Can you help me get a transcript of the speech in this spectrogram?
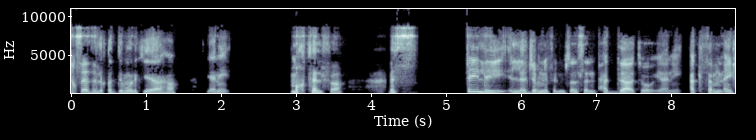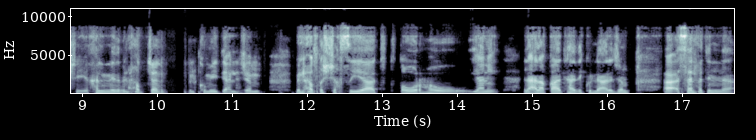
الشخصيات اللي قدموا لك إياها يعني مختلفة بس الشيء اللي اللي عجبني في المسلسل بحد ذاته يعني أكثر من أي شيء خلينا إذا بنحط جانب الكوميديا على جنب بنحط الشخصيات تطورها ويعني العلاقات هذه كلها على جنب. آه، سالفة إن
